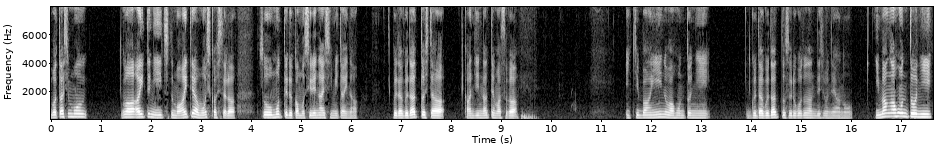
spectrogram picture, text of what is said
私もは相手に言いつつも相手はもしかしたらそう思ってるかもしれないしみたいなグダグダっとした感じになってますが一番いいのは本当にグダグダっとすることなんでしょうね。あの、今が本当に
